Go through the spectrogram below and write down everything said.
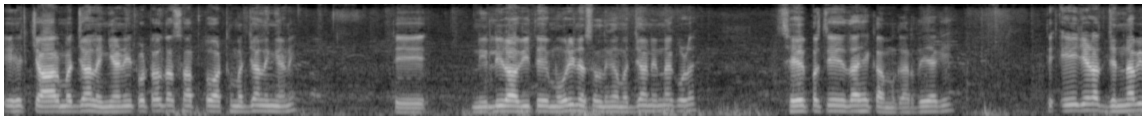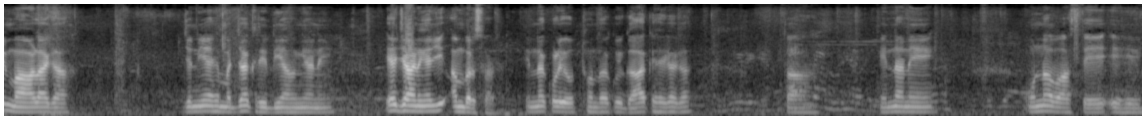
ਇਹ ਚਾਰ ਮੱਝਾਂ ਲਈਆਂ ਨੇ ਟੋਟਲ ਤਾਂ 7 ਤੋਂ 8 ਮੱਝਾਂ ਲਈਆਂ ਨੇ। ਤੇ ਨੀਲੀ ਰਾਵੀ ਤੇ ਮੋਹਰੀ ਨਸਲ ਦੀਆਂ ਮੱਝਾਂ ਨੇ ਇਹਨਾਂ ਕੋਲ। ਸੇਲ ਪਰਚੇਜ ਦਾ ਇਹ ਕੰਮ ਕਰਦੇ ਹੈਗੇ। ਤੇ ਇਹ ਜਿਹੜਾ ਜਿੰਨਾ ਵੀ ਮਾਲ ਹੈਗਾ, ਜਿੰਨੀਆਂ ਇਹ ਮੱਝਾਂ ਖਰੀਦੀਆਂ ਹੋਈਆਂ ਨੇ, ਇਹ ਜਾਣੀਆਂ ਜੀ ਅੰਮ੍ਰਿਤਸਰ। ਇਹਨਾਂ ਕੋਲੇ ਉੱਥੋਂ ਦਾ ਕੋਈ ਗਾਹਕ ਹੈਗਾਗਾ। ਤਾਂ ਇਹਨਾਂ ਨੇ ਉਹਨਾਂ ਵਾਸਤੇ ਇਹ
